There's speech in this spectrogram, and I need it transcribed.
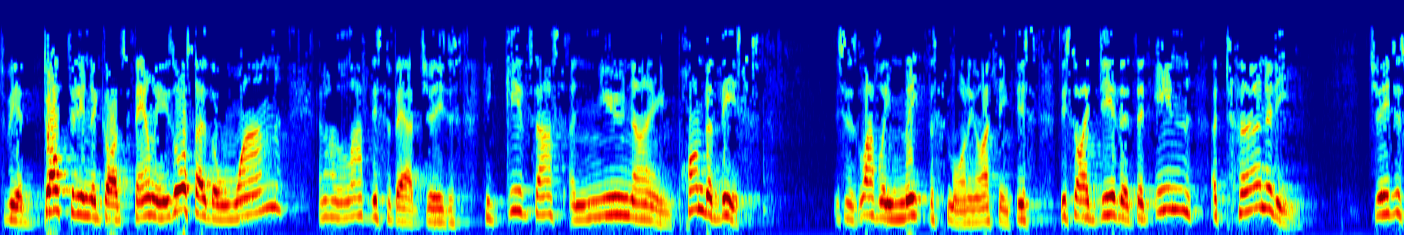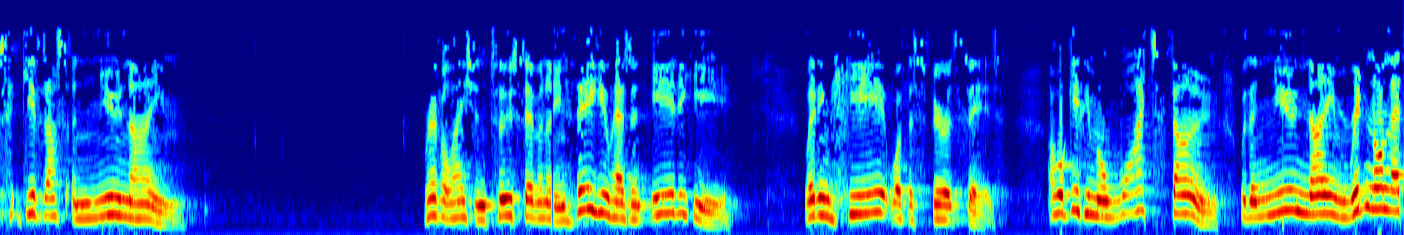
to be adopted into God's family. He's also the one, and I love this about Jesus, he gives us a new name. Ponder this. This is lovely meat this morning, I think. This, this idea that, that in eternity, Jesus gives us a new name. Revelation 2:17 He who has an ear to hear let him hear what the Spirit says. I will give him a white stone with a new name written on that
